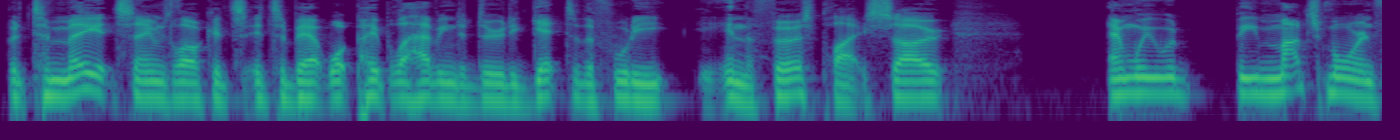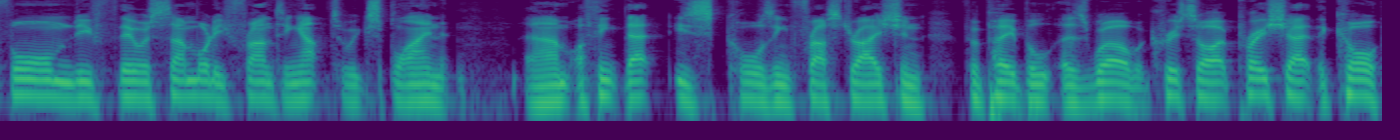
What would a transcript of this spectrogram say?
But to me, it seems like it's, it's about what people are having to do to get to the footy in the first place. So and we would be much more informed if there was somebody fronting up to explain it. Um, I think that is causing frustration for people as well. But Chris, I appreciate the call.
